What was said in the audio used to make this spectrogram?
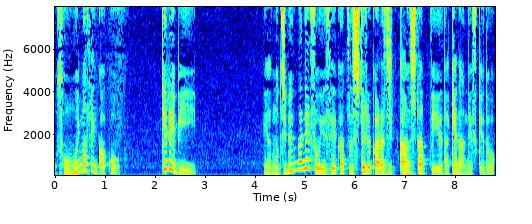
うそう思いませんか？こうテレビいやもう自分がねそういう生活してるから実感したっていうだけなんですけど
